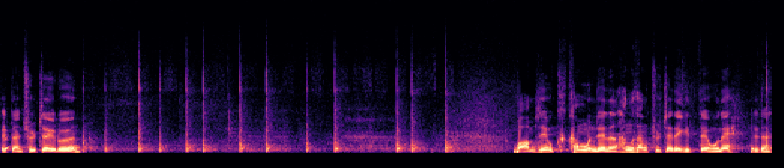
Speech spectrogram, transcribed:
일단 출제율은 뭐 함수의 극한 문제는 항상 출제되기 때문에 일단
